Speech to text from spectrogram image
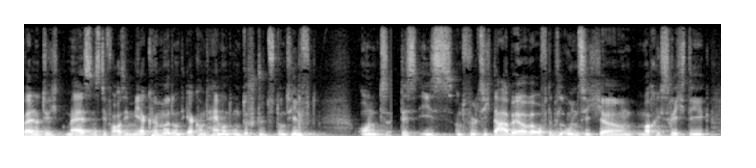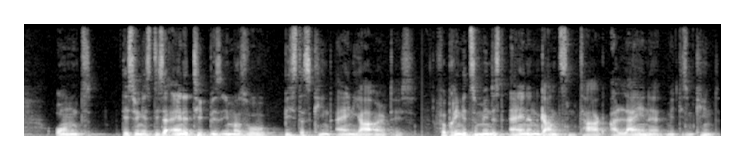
Weil natürlich meistens die Frau sich mehr kümmert und er kommt heim und unterstützt und hilft. Und das ist und fühlt sich dabei aber oft ein bisschen unsicher und mache ich es richtig. Und Deswegen ist dieser eine Tipp ist immer so, bis das Kind ein Jahr alt ist. Verbringe zumindest einen ganzen Tag alleine mit diesem Kind.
